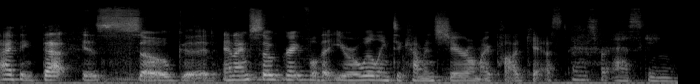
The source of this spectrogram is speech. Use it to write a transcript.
I think that is so good. And I'm so grateful that you are willing to come and share on my podcast. Thanks for asking.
